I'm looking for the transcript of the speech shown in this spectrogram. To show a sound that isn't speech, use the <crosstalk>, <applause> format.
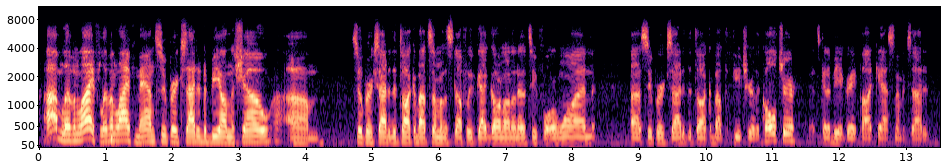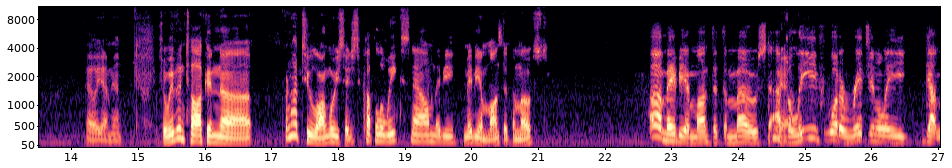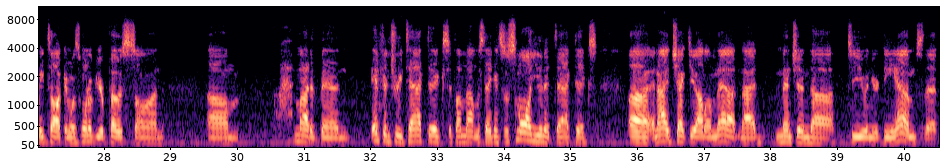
I'm living life, living life, man. Super excited to be on the show. Um, super excited to talk about some of the stuff we've got going on in 0241. Uh, super excited to talk about the future of the culture. It's going to be a great podcast, and I'm excited. Hell yeah, man. So we've been talking uh, for not too long. What do you say? Just a couple of weeks now, maybe maybe a month at the most. Uh, maybe a month at the most. I believe what originally got me talking was one of your posts on, um, might have been infantry tactics, if I'm not mistaken. So small unit tactics. Uh, and I had checked you out on that, and I mentioned uh, to you in your DMs that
